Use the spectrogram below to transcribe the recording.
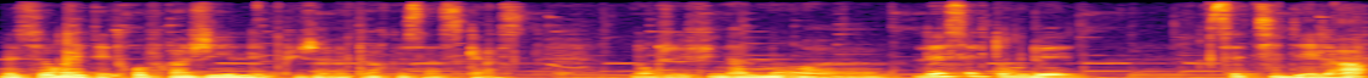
mais ça aurait été trop fragile et puis j'avais peur que ça se casse. Donc j'ai finalement euh, laissé tomber cette idée-là.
